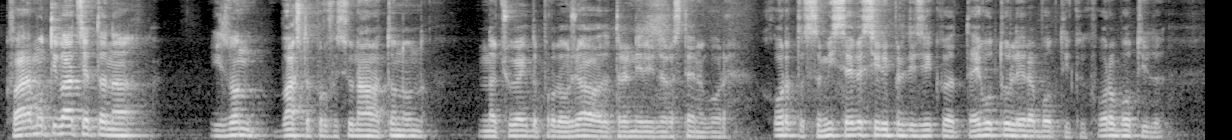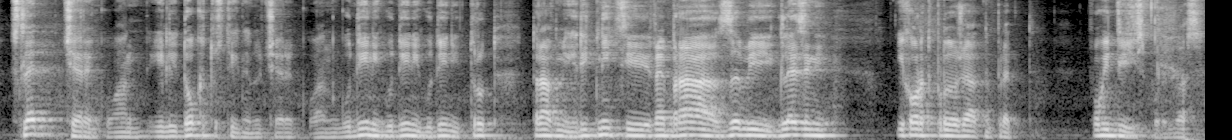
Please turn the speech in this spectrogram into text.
Каква е мотивацията на извън вашата професионалната, но на, човек да продължава да тренира и да расте нагоре? Хората сами себе си ли предизвикват, егото ли работи, какво работи да... След черен колан или докато стигне до черен колан, години, години, години труд, травми, ритници, ребра, зъби, глезени и хората продължават напред. Какво ги движи според вас?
